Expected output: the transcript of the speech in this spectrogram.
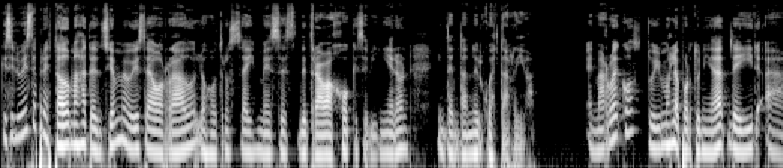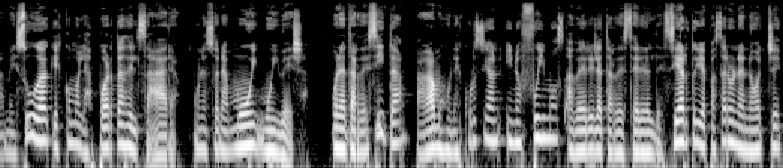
que si le hubiese prestado más atención me hubiese ahorrado los otros seis meses de trabajo que se vinieron intentando ir cuesta arriba. En Marruecos tuvimos la oportunidad de ir a Mesuga, que es como las puertas del Sahara, una zona muy, muy bella. Una tardecita, pagamos una excursión y nos fuimos a ver el atardecer en el desierto y a pasar una noche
